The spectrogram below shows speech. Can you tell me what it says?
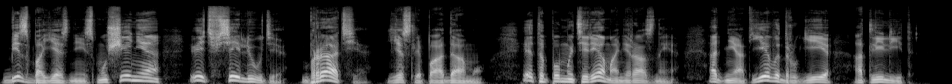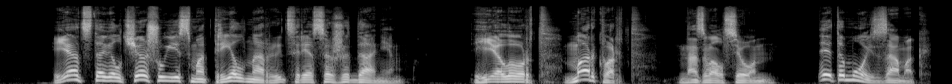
без боязни и смущения, ведь все люди — братья, если по Адаму. Это по матерям они разные. Одни от Евы, другие от Лилит. Я отставил чашу и смотрел на рыцаря с ожиданием. «Я лорд Марквард», — назвался он. «Это мой замок,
